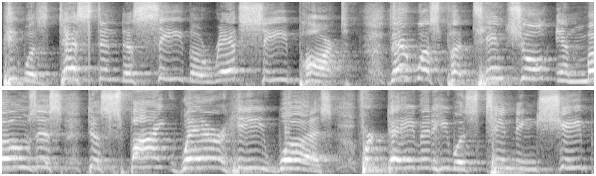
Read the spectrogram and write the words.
he was destined to see the Red Sea part. There was potential in Moses despite where he was. For David, he was tending sheep,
